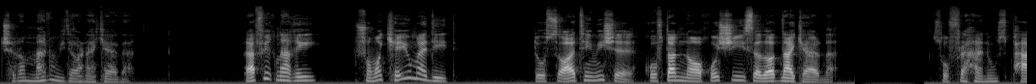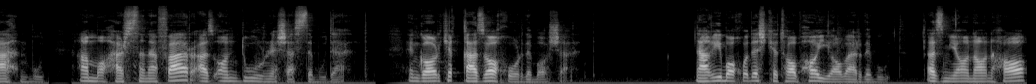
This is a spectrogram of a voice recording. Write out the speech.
چرا منو بیدار نکردن؟ رفیق نقی شما کی اومدید؟ دو ساعتی میشه گفتن ناخوشی صدات نکردن سفره هنوز پهن بود اما هر سه نفر از آن دور نشسته بودند. انگار که غذا خورده باشند. نقی با خودش کتابهایی آورده بود. از میان آنها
